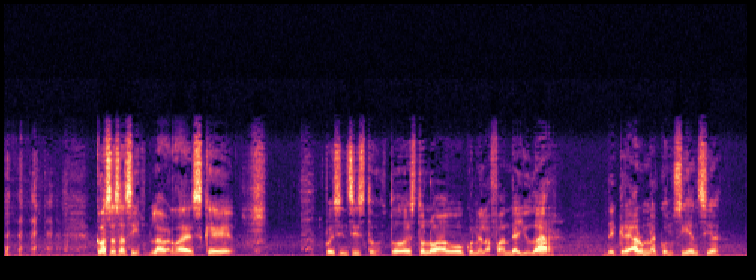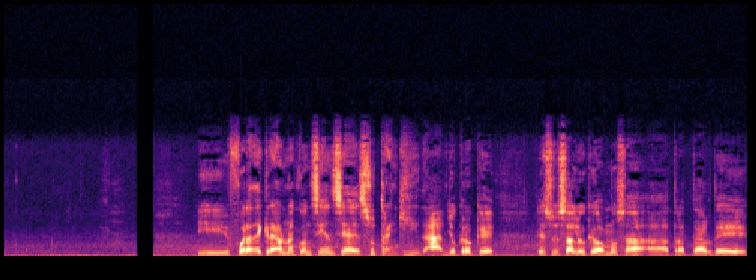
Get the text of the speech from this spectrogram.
cosas así. La verdad es que, pues insisto, todo esto lo hago con el afán de ayudar, de crear una conciencia. Y fuera de crear una conciencia es su tranquilidad. Yo creo que eso es algo que vamos a, tratar de,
